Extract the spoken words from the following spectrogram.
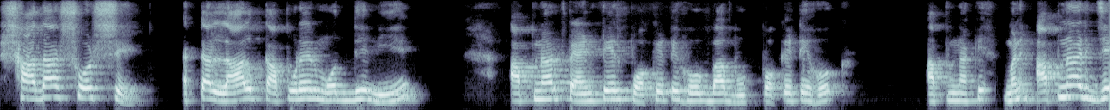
সাদা সর্ষে একটা লাল কাপড়ের মধ্যে নিয়ে আপনার প্যান্টের পকেটে হোক বা বুক পকেটে হোক, আপনাকে মানে আপনার যে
